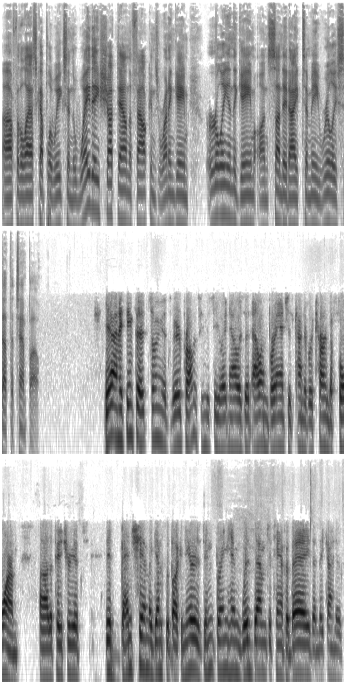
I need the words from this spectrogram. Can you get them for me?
uh, for the last couple of weeks, and the way they shut down the Falcons' running game early in the game on Sunday night, to me, really set the tempo. Yeah, and I think that something that's very promising to see right now is that Alan Branch has kind of returned to form. Uh, the Patriots did bench him against the Buccaneers, didn't bring him with them to Tampa Bay. Then they kind of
